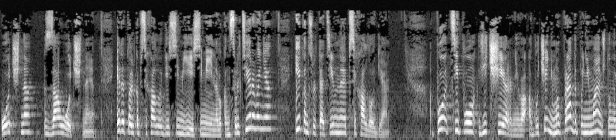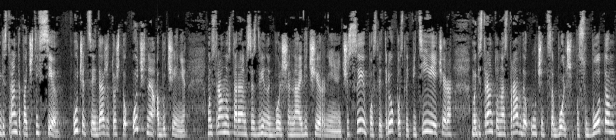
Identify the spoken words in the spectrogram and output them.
очно-заочные. Это только психология семьи и семейного консультирования и консультативная психология. По типу вечернего обучения мы правда понимаем, что у магистранта почти все учатся, и даже то, что очное обучение, мы все равно стараемся сдвинуть больше на вечерние часы, после трех, после пяти вечера. Магистранты у нас, правда, учатся больше по субботам,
